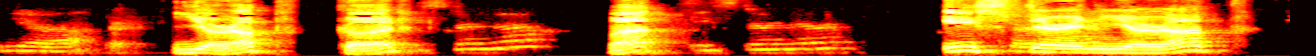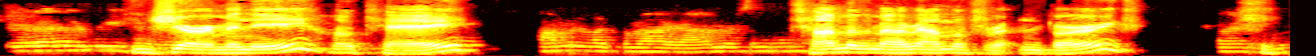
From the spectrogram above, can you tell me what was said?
Europe. Europe. Good. Eastern Europe. What? Eastern Europe. Eastern Europe, Germany. Okay. Common like Maharam or something. Time of the Maharam of Rothenburg. He,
